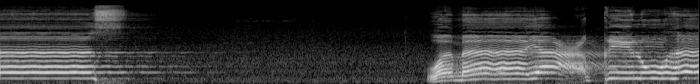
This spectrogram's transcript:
للناس وما يعقلها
